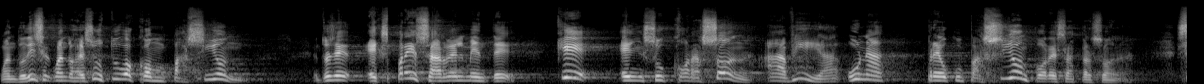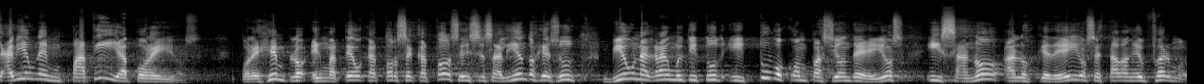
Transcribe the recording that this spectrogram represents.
Cuando dice, cuando Jesús tuvo compasión, entonces expresa realmente que en su corazón había una preocupación por esas personas. había una empatía por ellos. Por ejemplo, en Mateo 14, 14 dice, saliendo Jesús, vio una gran multitud y tuvo compasión de ellos y sanó a los que de ellos estaban enfermos.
